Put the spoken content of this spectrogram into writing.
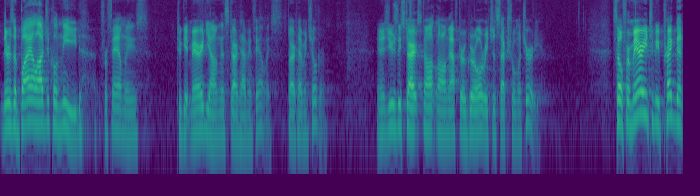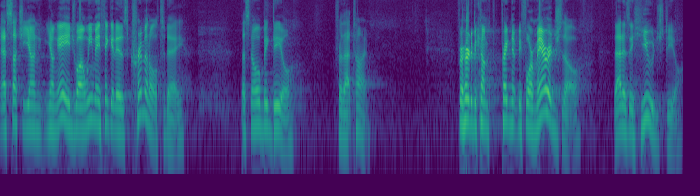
there's a biological need for families to get married young and start having families, start having children. And it usually starts not long after a girl reaches sexual maturity. So, for Mary to be pregnant at such a young, young age, while we may think it is criminal today, that's no big deal for that time. For her to become pregnant before marriage, though, that is a huge deal.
